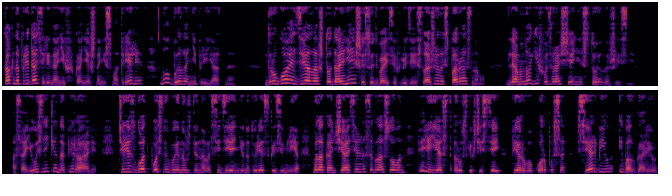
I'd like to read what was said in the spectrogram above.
Как на предателей на них, конечно, не смотрели, но было неприятно. Другое дело, что дальнейшая судьба этих людей сложилась по-разному. Для многих возвращение стоило жизни. А союзники напирали, Через год после вынужденного сиденья на турецкой земле был окончательно согласован переезд русских частей первого корпуса в Сербию и Болгарию.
